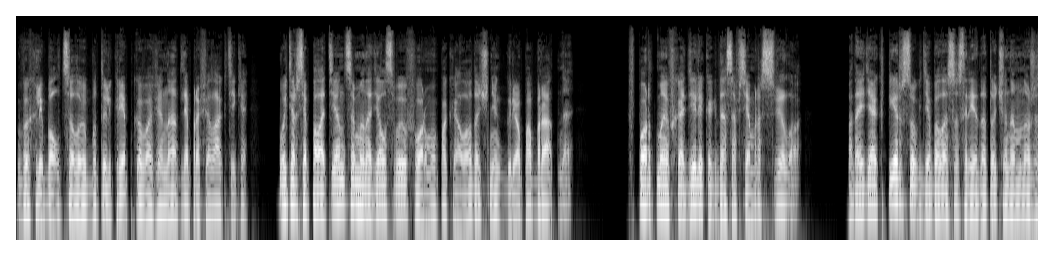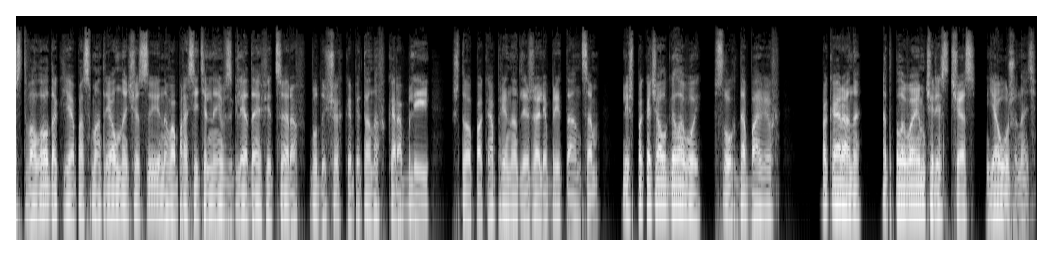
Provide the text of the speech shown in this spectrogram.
Выхлебал целую бутыль крепкого вина для профилактики. Вытерся полотенцем и надел свою форму, пока лодочник греб обратно. В порт мы входили, когда совсем рассвело. Подойдя к пирсу, где было сосредоточено множество лодок, я посмотрел на часы и на вопросительные взгляды офицеров, будущих капитанов кораблей, что пока принадлежали британцам. Лишь покачал головой, вслух добавив. «Пока рано. Отплываем через час. Я ужинать».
